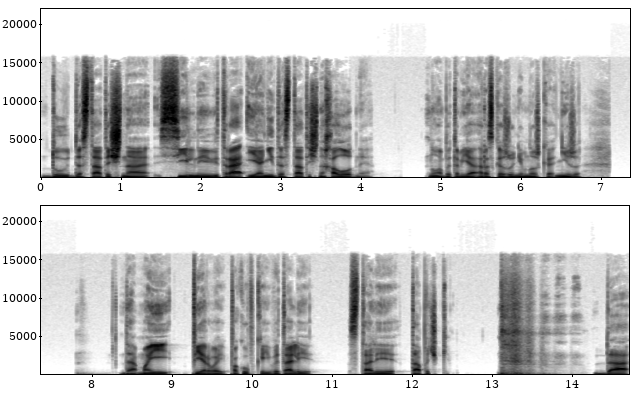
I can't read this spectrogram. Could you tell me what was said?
дуют достаточно сильные ветра, и они достаточно холодные. Ну, об этом я расскажу немножко ниже. Да, моей первой покупкой в Италии стали тапочки. Да,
